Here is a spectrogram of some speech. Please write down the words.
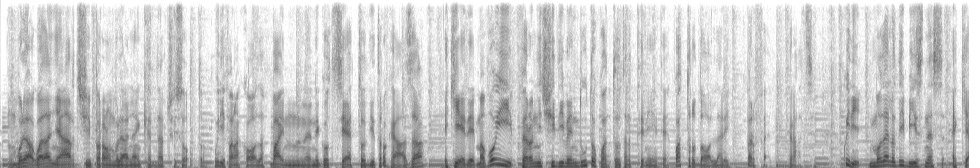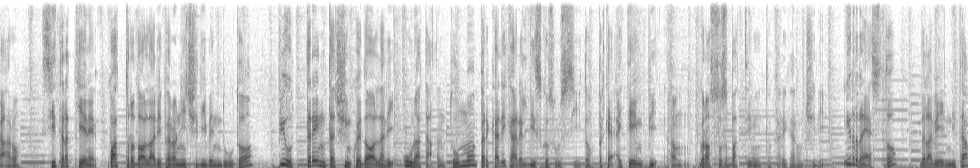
Non voleva guadagnarci, però non voleva neanche andarci sotto. Quindi fa una cosa, va in un negozietto dietro casa e chiede, ma voi per ogni CD venduto quanto trattenete? 4 dollari. Perfetto, grazie. Quindi il modello di business è chiaro, si trattiene 4 dollari per ogni CD venduto, più 35 dollari una tantum per caricare il disco sul sito, perché ai tempi era un grosso sbattimento caricare un CD. Il resto della vendita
